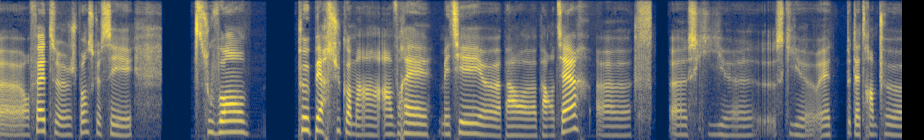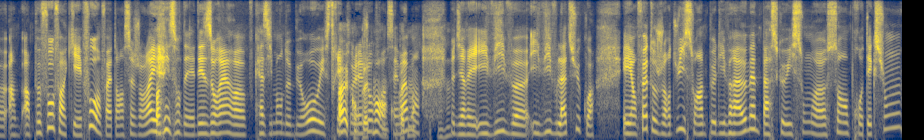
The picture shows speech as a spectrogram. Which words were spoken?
En fait, je pense que c'est souvent peu perçu comme un, vrai métier euh, part, à part entière. Euh, ce qui, euh, ce qui euh, est peut-être un peu, un, un peu faux, enfin qui est faux en fait. hein. Ces gens-là, Ah, ils ont des, des horaires quasiment de bureau, ils ah streament ouais, tous les jours. Enfin, c'est vraiment, je Mhm. veux dire, ils vivent, ils vivent là-dessus quoi. Et en fait, aujourd'hui, ils sont un peu livrés à eux-mêmes parce qu'ils sont sans protection.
